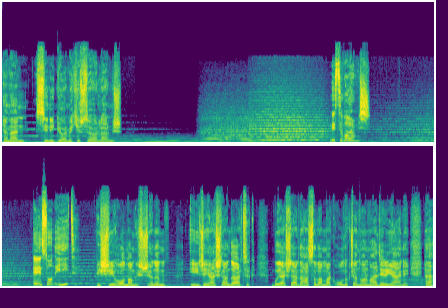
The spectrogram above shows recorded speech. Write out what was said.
Hemen seni görmek istiyorlarmış. Nesi varmış? En son iyiydi. Bir şey olmamış canım. İyice yaşlandı artık. Bu yaşlarda hastalanmak oldukça normaldir yani. Ha?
